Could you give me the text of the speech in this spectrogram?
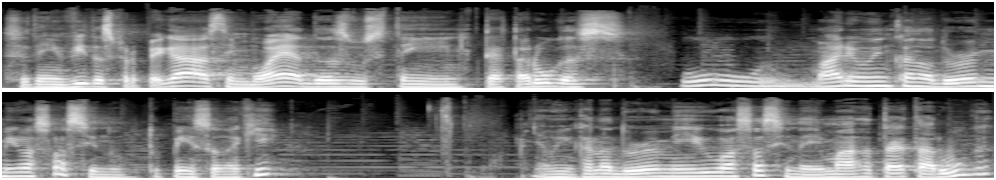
Você tem vidas para pegar, você tem moedas, você tem tartarugas. O Mario é um encanador meio assassino. Tô pensando aqui. É um encanador meio assassino. Ele mata a tartaruga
